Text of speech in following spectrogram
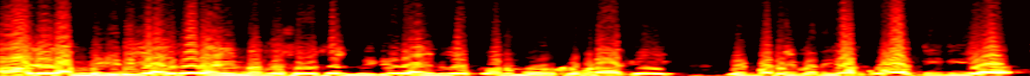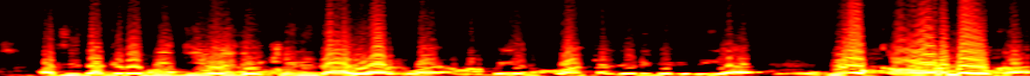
ਆ ਜਿਹੜਾ ਮੀਡੀਆ ਇਹਦੇ ਰਾਹੀਂ, ਮਤਲਬ ਸੋਸ਼ਲ ਮੀਡੀਆ ਰਾਹੀਂ ਲੋਕਾਂ ਨੂੰ ਮੂਰਖ ਬਣਾ ਕੇ ਵੀ ਬੜੀ ਵਧੀਆ ਕੁਆਲਿਟੀ ਦੀ ਆ। ਅਸੀਂ ਤਾਂ ਕਿਤੇ ਬੀਜੀ ਹੋਈ ਦੇਖੀ ਨਹੀਂ 10000 ਰੁਪਏ ਨੂੰ ਕੁਆਂਟਲ ਜਿਹੜੀ ਵਿਕਦੀ ਆ। ਵੀ ਉਹ ਕੌਣ ਲੋਕ ਆ?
